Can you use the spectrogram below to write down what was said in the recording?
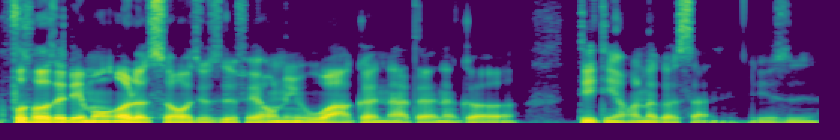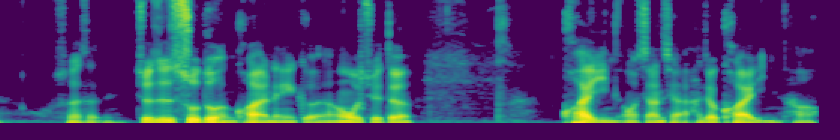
复仇者联盟二的时候，就是绯红女巫啊，跟他的那个弟弟哦，那个闪也是算是就是速度很快那一个。然后我觉得快银，我想起来他叫快银哈，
